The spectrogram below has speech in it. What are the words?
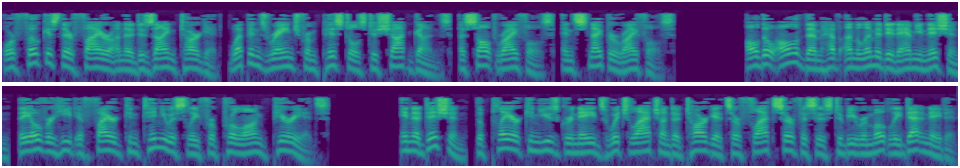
or focus their fire on a designed target. Weapons range from pistols to shotguns, assault rifles, and sniper rifles. Although all of them have unlimited ammunition, they overheat if fired continuously for prolonged periods. In addition, the player can use grenades which latch onto targets or flat surfaces to be remotely detonated.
